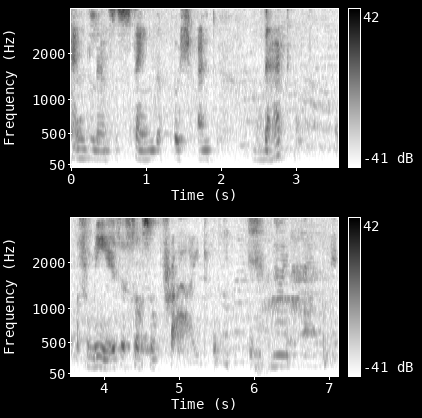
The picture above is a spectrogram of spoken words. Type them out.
handle and sustain the push. And that, for me, is a source of pride. No. I understand.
